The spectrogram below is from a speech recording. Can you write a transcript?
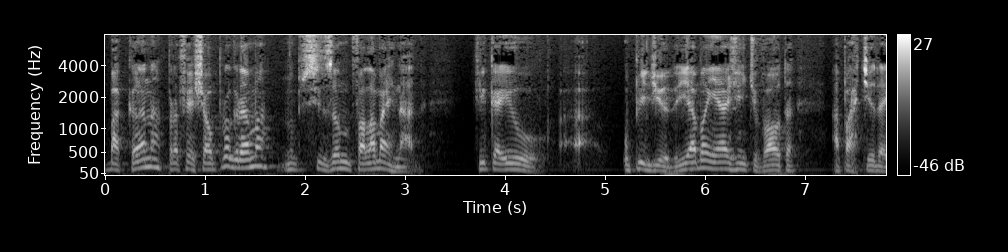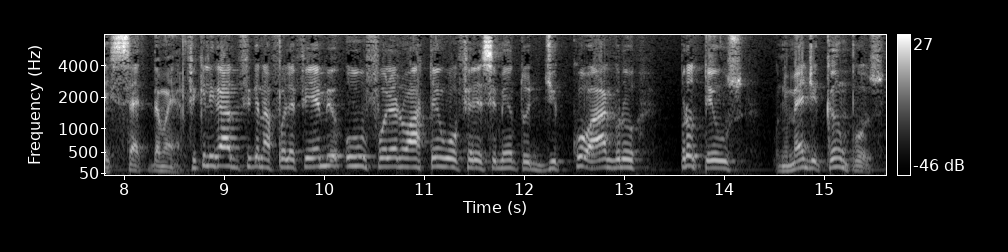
bacana, para fechar o programa, não precisamos falar mais nada. Fica aí o, a- o pedido. E amanhã a gente volta a partir das sete da manhã. Fique ligado, fique na Folha FM. O Folha no Ar tem o oferecimento de Coagro, Proteus, Unimed Campos,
